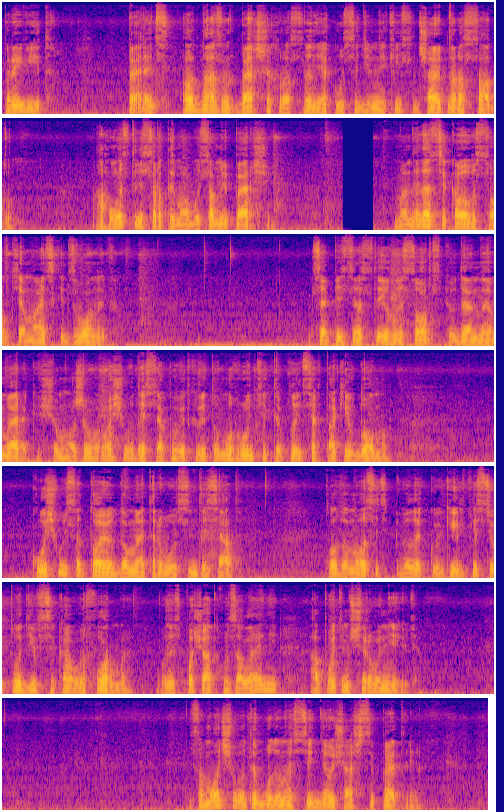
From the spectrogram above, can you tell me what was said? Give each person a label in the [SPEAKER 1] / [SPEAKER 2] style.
[SPEAKER 1] Привіт! Перець одна з перших рослин, яку садівники саджають на розсаду. А гострі сорти, мабуть, самі перші. Мене зацікавив сорт ямайський дзвоник. Це пізньостиглий сорт з Південної Америки, що може вирощуватись як у відкритому ґрунті, теплицях, так і вдома. Кущ висотою до 1,80 м. Плодоносить великою кількістю плодів цікавої форми. Вони спочатку зелені, а потім червоніють. Замочувати буду насіння у чашці Петрі.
